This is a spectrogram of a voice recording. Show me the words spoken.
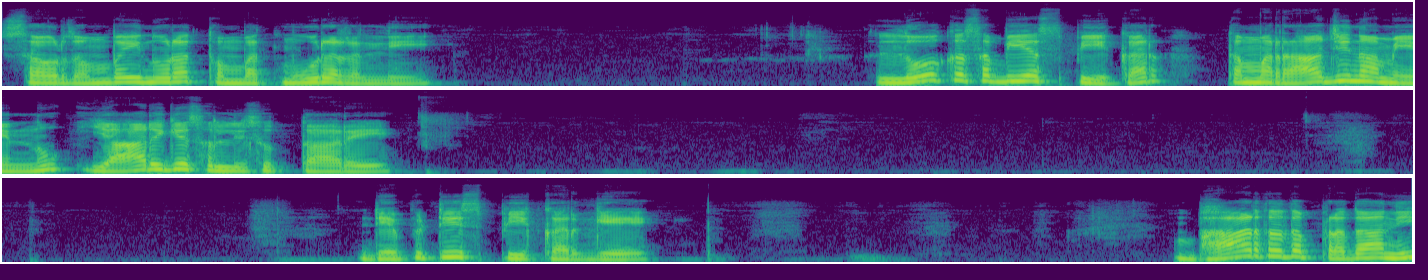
ಸಾವಿರದ ಒಂಬೈನೂರ ತೊಂಬತ್ಮೂರರಲ್ಲಿ ಲೋಕಸಭೆಯ ಸ್ಪೀಕರ್ ತಮ್ಮ ರಾಜೀನಾಮೆಯನ್ನು ಯಾರಿಗೆ ಸಲ್ಲಿಸುತ್ತಾರೆ? ಡೆಪ್ಯೂಟಿ ಸ್ಪೀಕರ್ಗೆ ಭಾರತದ ಪ್ರಧಾನಿ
